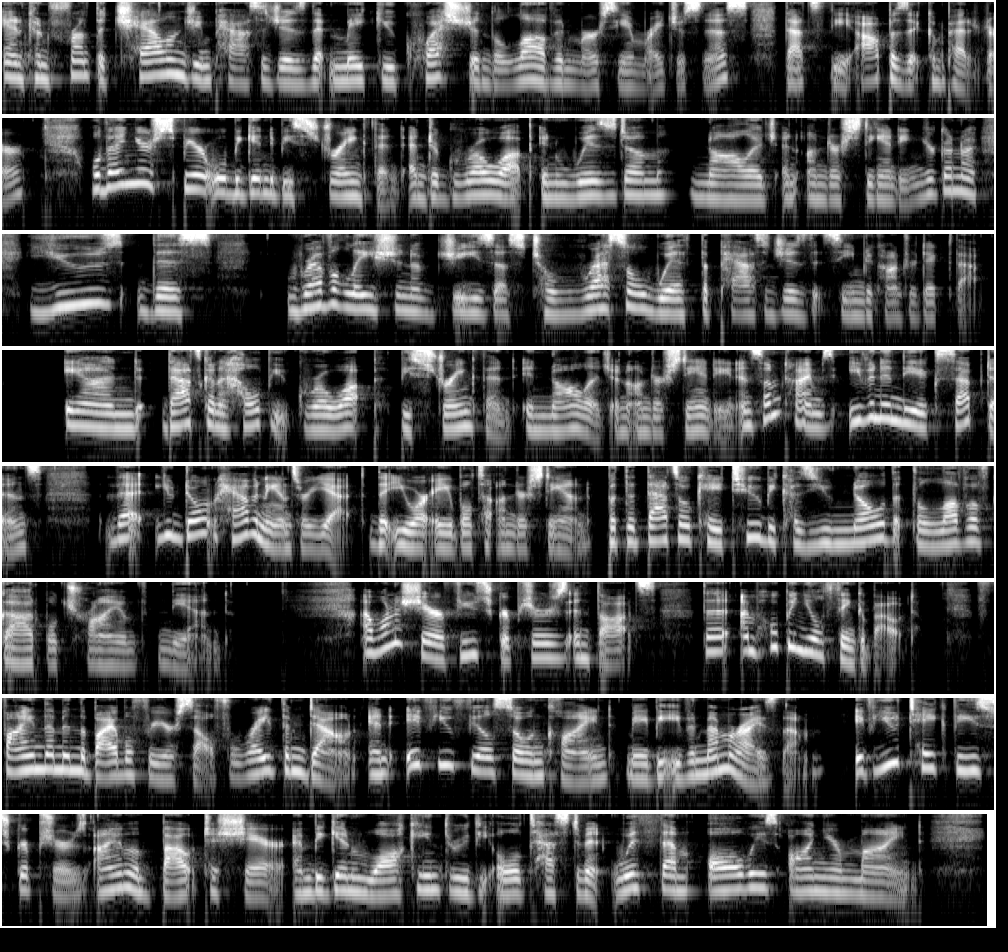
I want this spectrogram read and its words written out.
and confront the challenging passages that make you question the love and mercy and righteousness. That's the opposite competitor. Well, then your spirit will begin to be strengthened and to grow up in wisdom, knowledge, and understanding. You're going to use this revelation of Jesus to wrestle with the passages that seem to contradict that. And that's going to help you grow up, be strengthened in knowledge and understanding. And sometimes even in the acceptance that you don't have an answer yet that you are able to understand, but that that's okay too, because you know that the love of God will triumph in the end. I want to share a few scriptures and thoughts that I'm hoping you'll think about. Find them in the Bible for yourself, write them down, and if you feel so inclined, maybe even memorize them. If you take these scriptures I am about to share and begin walking through the Old Testament with them always on your mind,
